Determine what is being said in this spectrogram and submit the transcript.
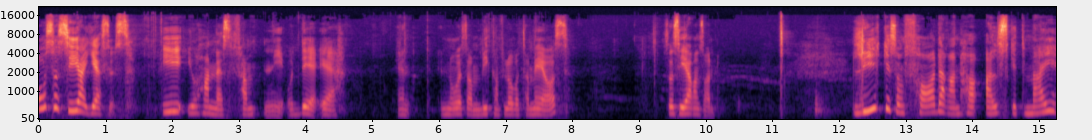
Og så sier Jesus i Johannes 15,9, og det er en, noe som vi kan få lov å ta med oss, så sier han sånn Like som Faderen har elsket meg,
